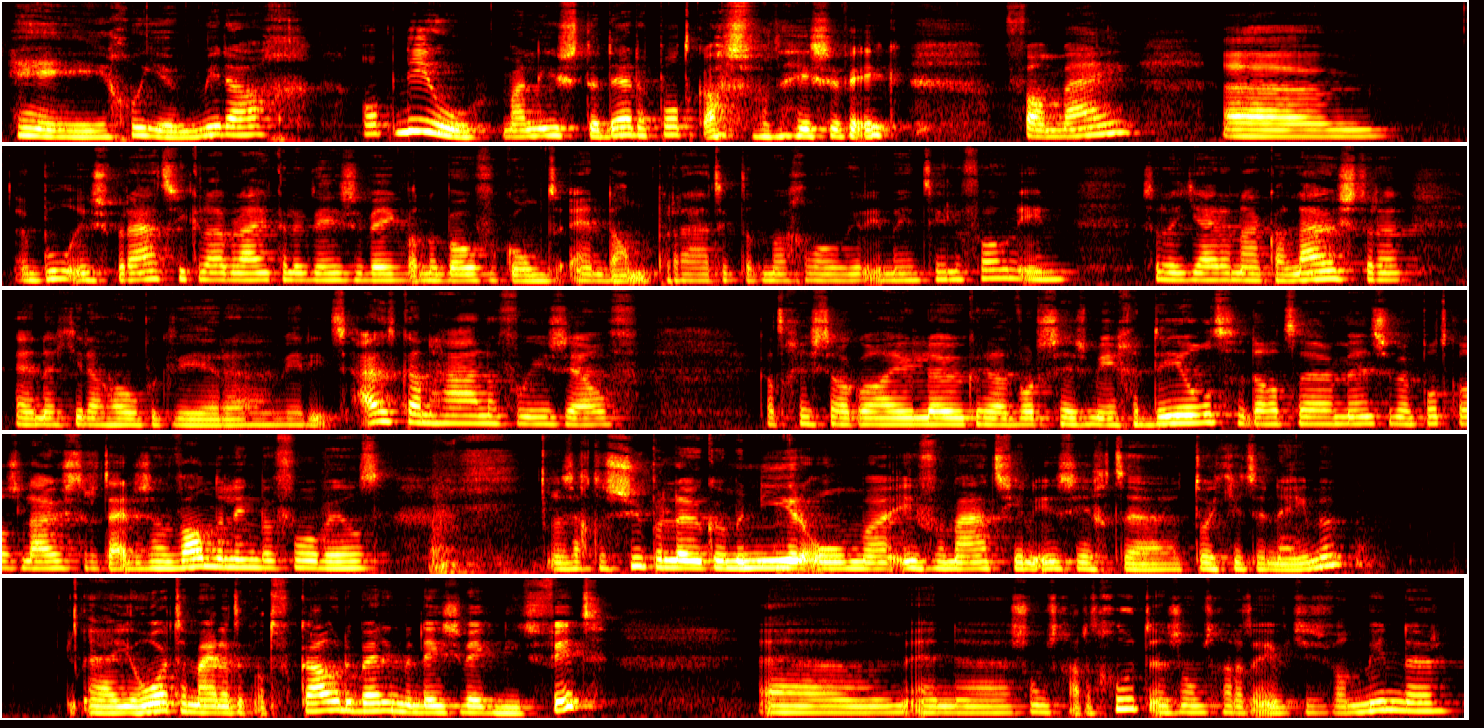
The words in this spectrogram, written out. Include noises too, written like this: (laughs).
Hey, goedemiddag. Opnieuw, maar liefst de derde podcast van deze week van mij. Ehm, een boel inspiratie klaarblijkelijk deze week wat naar boven komt. En dan praat ik dat maar gewoon weer in mijn telefoon in. Zodat jij daarna kan luisteren. En dat je daar hoop ik weer, uh, weer iets uit kan halen voor jezelf. Ik had gisteren ook wel heel leuk, en dat wordt steeds meer gedeeld. Dat uh, mensen mijn podcast luisteren tijdens een wandeling bijvoorbeeld. Dat is echt een superleuke manier om uh, informatie en inzicht tot je te nemen. Uh, je hoort aan mij dat ik wat verkouden ben. Ik ben deze week niet fit. Uh, en uh, soms gaat het goed en soms gaat het eventjes wat minder.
